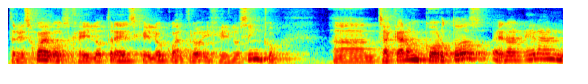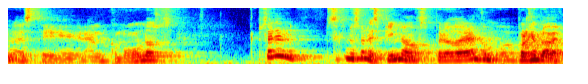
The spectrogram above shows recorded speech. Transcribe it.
tres juegos, Halo 3, Halo 4 y Halo 5. Ah, sacaron cortos, eran, eran, este, eran como unos... Pues eran, no son spin-offs, pero eran como, por ejemplo, a ver,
